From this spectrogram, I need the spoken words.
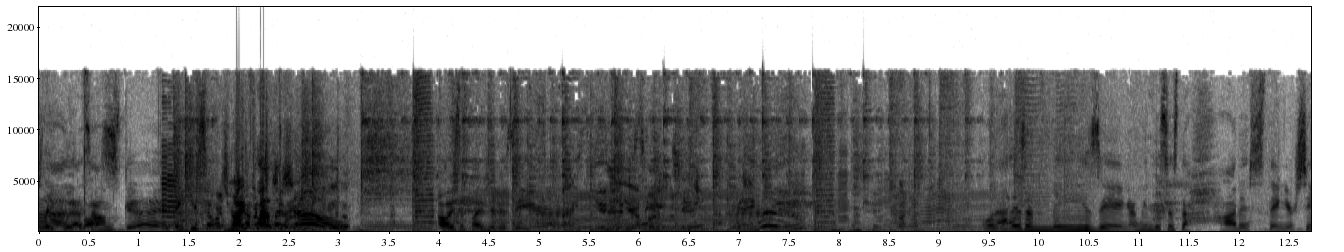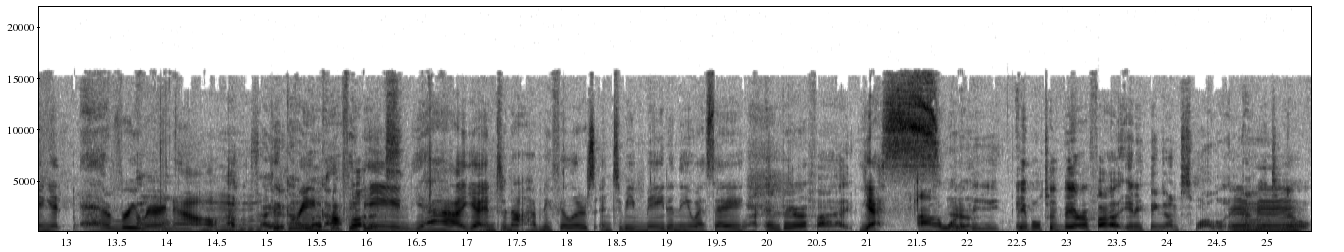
great weight that loss. sounds good. Thank you so much My for coming on the pleasure. show. Always a pleasure to see you. Thank you. Good to see you too. Thank you. Okay, bye. Well, that is amazing. I mean, this is the hottest thing. You're seeing it everywhere now. I'm The excited. I green coffee bean. Yeah, yeah. And to not have any fillers and to be made in the USA. Right, And verified. Yes. I want to Yeah. be able to verify anything I'm swallowing. I need to know.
